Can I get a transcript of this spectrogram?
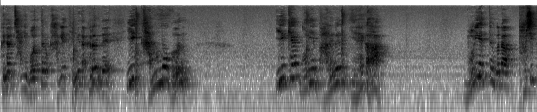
그냥 자기 멋대로 가게 됩니다. 그런데 이 간목은 이렇게 물이 많으면 얘가 물이 뜨거나 부식,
